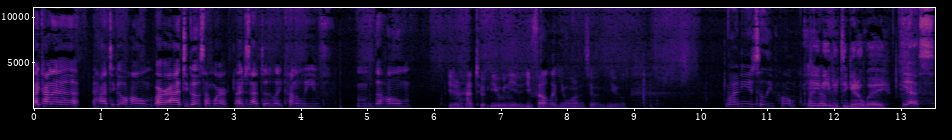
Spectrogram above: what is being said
I kind of had to go home, or I had to go somewhere. I just had to, like, kind of leave the home. You didn't have to. You needed. You felt like you wanted to. You. Well, I needed to leave home. You of. needed to get away. Yes.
